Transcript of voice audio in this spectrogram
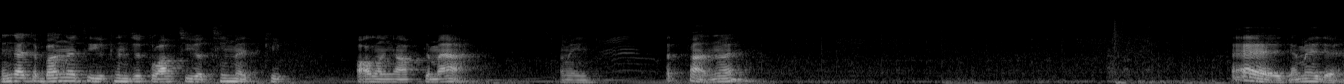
And that the you can just watch your teammates keep falling off the map. I mean, that's fun, right? Hey, they made it.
